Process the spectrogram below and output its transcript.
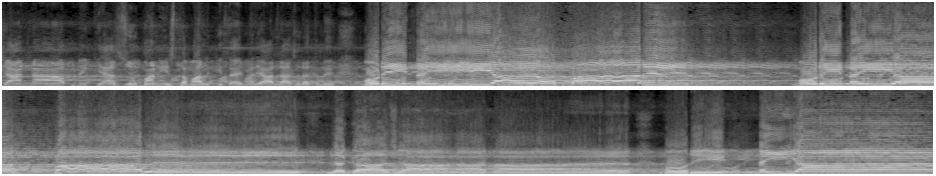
جانا، آپ نے کیا زمانی استعمال کیتا ہے میرے آلہ حضرت نے؟ موری نیا، پار۔ موری نیا، پار۔ لگا جانا، موری نیا۔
